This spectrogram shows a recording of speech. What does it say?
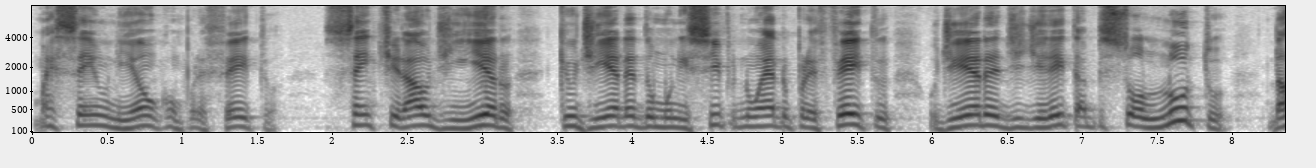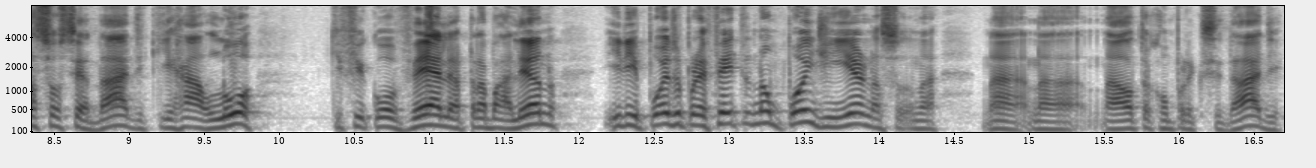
mas sem união com o prefeito, sem tirar o dinheiro, que o dinheiro é do município, não é do prefeito, o dinheiro é de direito absoluto da sociedade que ralou, que ficou velha trabalhando, e depois o prefeito não põe dinheiro na, na, na, na alta complexidade,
